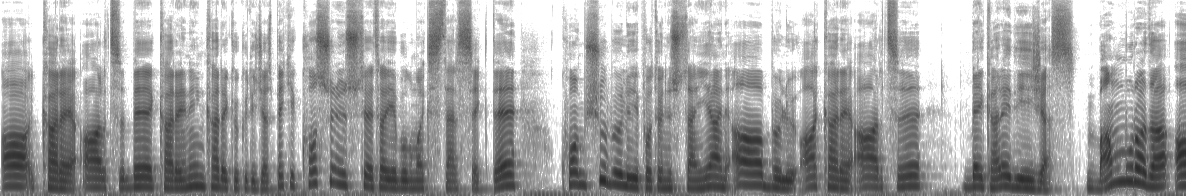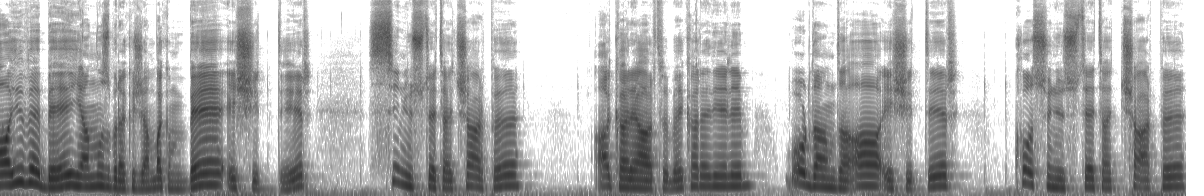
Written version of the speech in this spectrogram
A kare artı B karenin karekökü diyeceğiz. Peki kosinüs teta'yı bulmak istersek de komşu bölü hipotenüsten yani a bölü a kare artı b kare diyeceğiz. Ben burada a'yı ve b'yi yalnız bırakacağım. Bakın b eşittir. Sinüs teta çarpı a kare artı b kare diyelim. Buradan da a eşittir. Kosinüs teta çarpı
